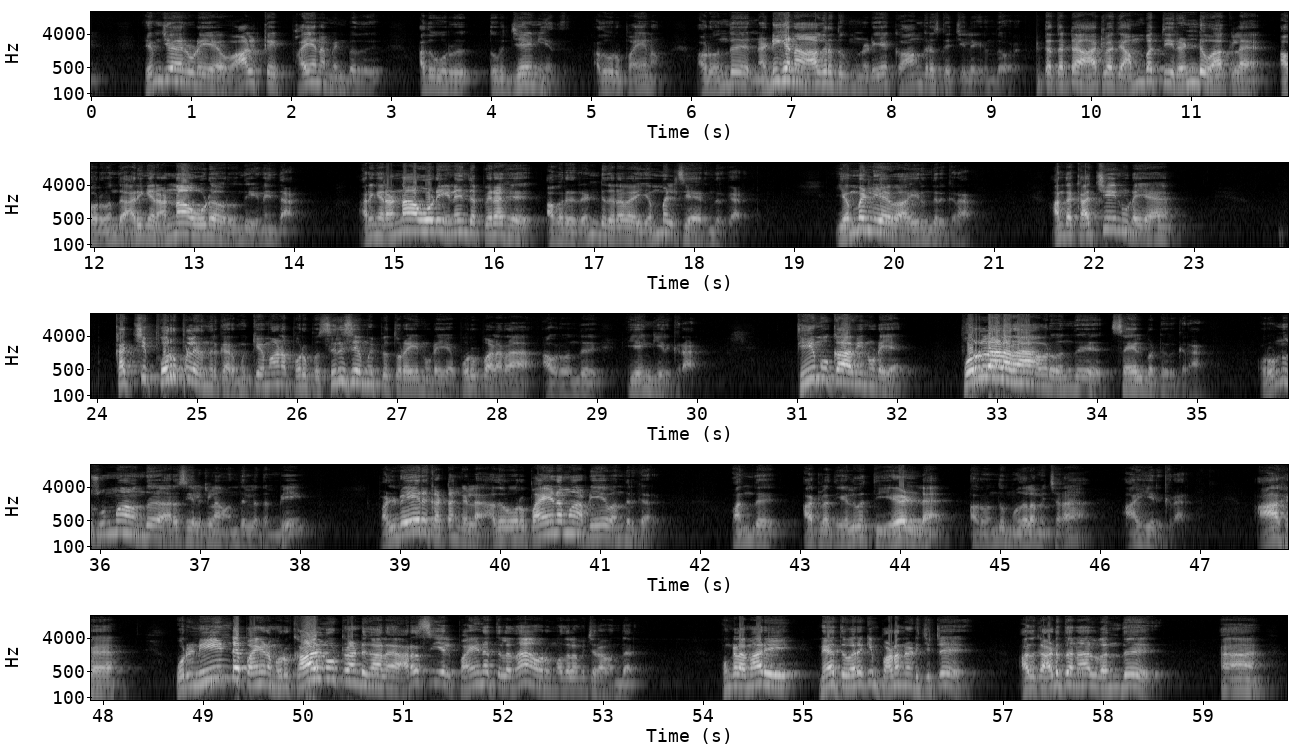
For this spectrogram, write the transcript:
எம்ஜிஆருடைய வாழ்க்கை பயணம் என்பது அது ஒரு ஒரு ஜேர்னி அது. அது ஒரு பயணம். அவர் வந்து நடிகனாக ஆகிறதுக்கு முன்னாடியே காங்கிரஸ் கட்சியில் இருந்தவர். கிட்டத்தட்ட ஆயிரத்தி தொள்ளாயிரத்தி ஐம்பத்தி ரெண்டு வாக்கில் அவர் வந்து அறிஞர் அண்ணாவோடு அவர் வந்து இணைந்தார். அறிஞர் அண்ணாவோடு இணைந்த பிறகு அவர் ரெண்டு தடவை எம்எல்சியாக இருந்திருக்கார். எம்எல்ஏவாக இருந்திருக்கிறார். அந்த கட்சியினுடைய கட்சி பொறுப்பில் இருந்திருக்கார். முக்கியமான பொறுப்பு சிறுசேமிப்பு துறையினுடைய பொறுப்பாளராக அவர் வந்து இயங்கி இருக்கிறார் திமுகவினுடைய பொருளாளராக அவர் வந்து செயல்பட்டு இருக்கிறார். அவர் ஒன்றும் சும்மா வந்து அரசியலுக்கெல்லாம் வந்துடல தம்பி. பல்வேறு கட்டங்களில் அது ஒரு பயணமாக அப்படியே வந்திருக்கார். வந்து ஆயிரத்தி தொள்ளாயிரத்தி எழுபத்தி ஏழில் அவர் வந்து முதலமைச்சராக ஆகியிருக்கிறார். ஆக ஒரு நீண்ட பயணம் ஒரு கால் நூற்றாண்டு கால அரசியல் பயணத்தில் தான் அவர் முதலமைச்சராக வந்தார். உங்களை மாதிரி நேற்று வரைக்கும் படம் நடிச்சுட்டு அதுக்கு அடுத்த நாள் வந்து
